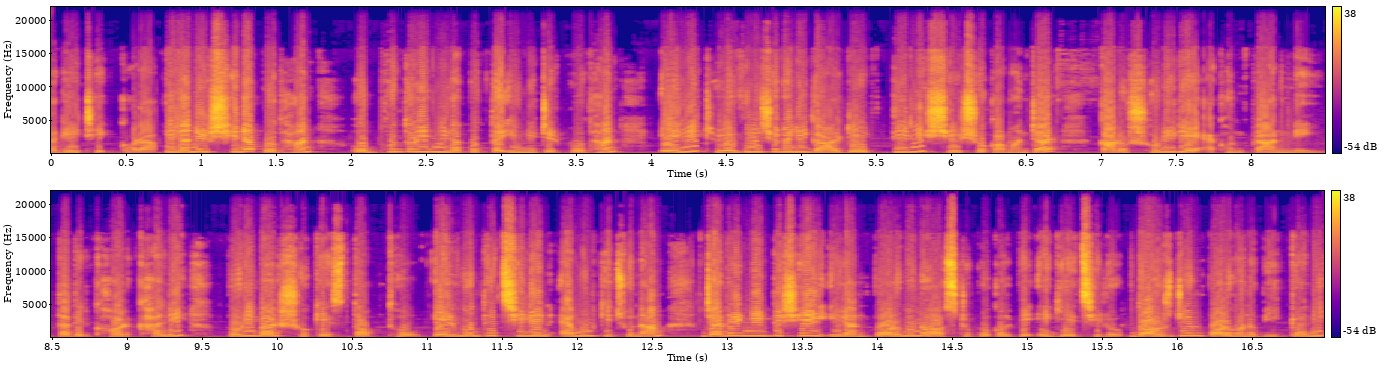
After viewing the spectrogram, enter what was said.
আগেই ঠিক করা। ইরানের সেনা প্রধান অভ্যন্তরীণ নিরাপত্তা ইউনিটের প্রধান এলিট রেভলিউশনারি গার্ডের তিরিশ শীর্ষ কমান্ডার কারও শরীরে এখন প্রাণ নেই, তাদের ঘর খালি, পরিবার শোকে স্তব্ধ। এর মধ্যে ছিলেন এমন কিছু নাম যাদের নির্দেশেই ইরান পরমাণু অস্ত্র প্রকল্পে এগিয়েছিল জন পরমাণু বিজ্ঞানী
